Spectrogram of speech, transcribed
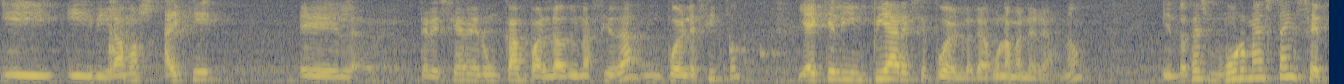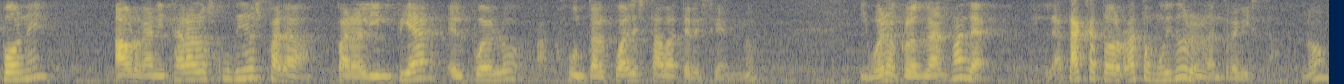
y, y, digamos, hay que... El, Teresian era un campo al lado de una ciudad, un pueblecito, y hay que limpiar ese pueblo de alguna manera, ¿no? Y entonces Murmelstein se pone a organizar a los judíos para, para limpiar el pueblo junto al cual estaba Teresian, ¿no? Y bueno, Claude Lanzmann le, le ataca todo el rato muy duro en la entrevista, ¿no?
